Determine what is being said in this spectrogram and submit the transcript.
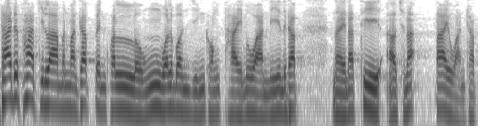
ิดท้ายด้วยภาพกีฬามันๆครับ เป็นควันหลงวอลเลย์บอลหญิงของไทยเมื่อวานนี้นะครับ ในนัดที่เอาชนะไต้หวันครับ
